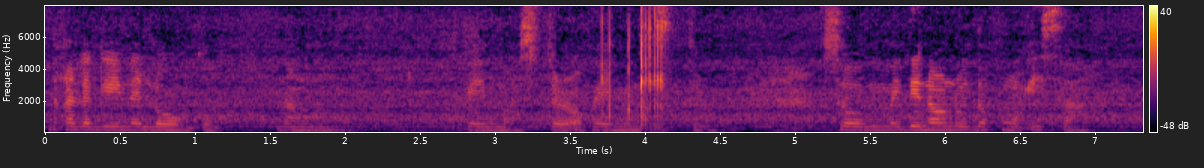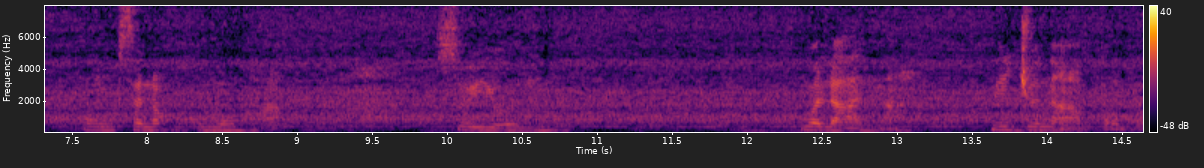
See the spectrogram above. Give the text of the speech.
nakalagay na logo ng kay master o kay master. So, may dinownload akong isa kung saan ako kumuha. So, yun. Wala na. Medyo na-approve.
